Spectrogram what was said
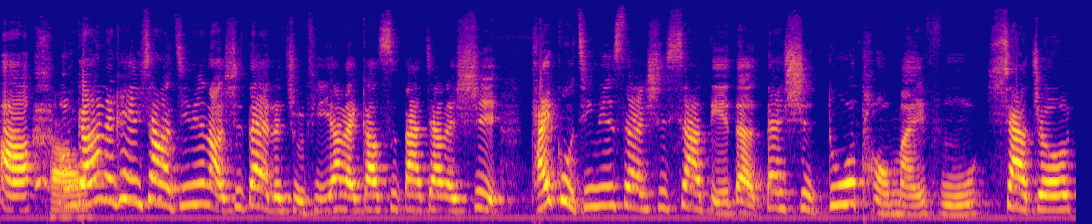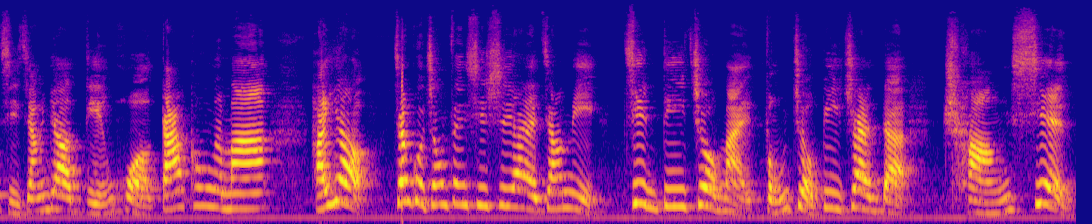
好，我们赶快来看一下今天老师带来的主题，要来告诉大家的是，台股今天虽然是下跌的，但是多头埋伏，下周即将要点火嘎空了吗？还有江国忠分析师要来教你见低就买，逢九必赚的长线。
